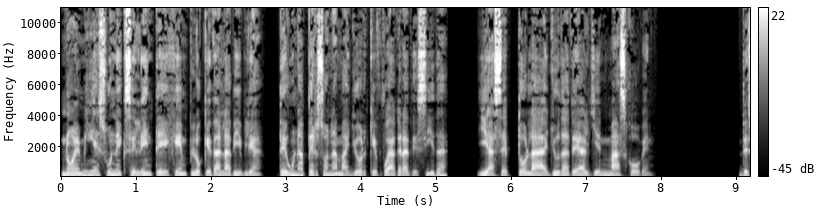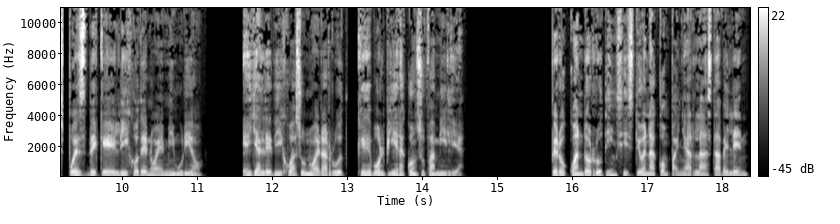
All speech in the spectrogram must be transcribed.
Noemí es un excelente ejemplo que da la Biblia de una persona mayor que fue agradecida y aceptó la ayuda de alguien más joven. Después de que el hijo de Noemí murió, ella le dijo a su nuera Ruth que volviera con su familia. Pero cuando Ruth insistió en acompañarla hasta Belén,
